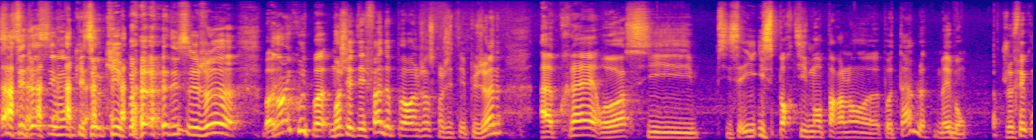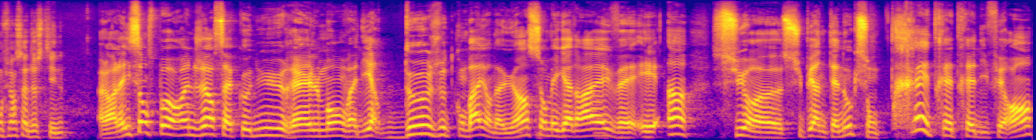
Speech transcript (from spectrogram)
si c'est déjà Simon qui s'occupe de ce jeu. Bah non, écoute, moi, moi, j'étais fan de Power Rangers quand j'étais plus jeune. Après, on va voir si, si c'est e-sportivement parlant euh, potable. Mais bon, je fais confiance à Justin. Alors la licence Power Rangers a connu réellement, on va dire, deux jeux de combat. Il y en a eu un sur Mega Drive et et un sur euh, Super Nintendo qui sont très très très différents.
